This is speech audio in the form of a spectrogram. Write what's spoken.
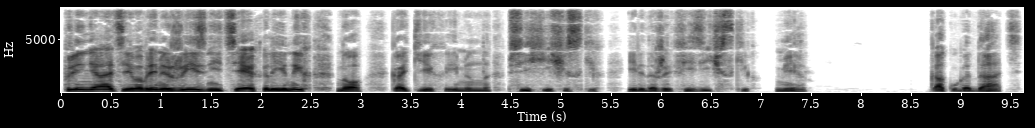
принятие во время жизни тех или иных, но каких именно психических или даже физических мер? Как угадать,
